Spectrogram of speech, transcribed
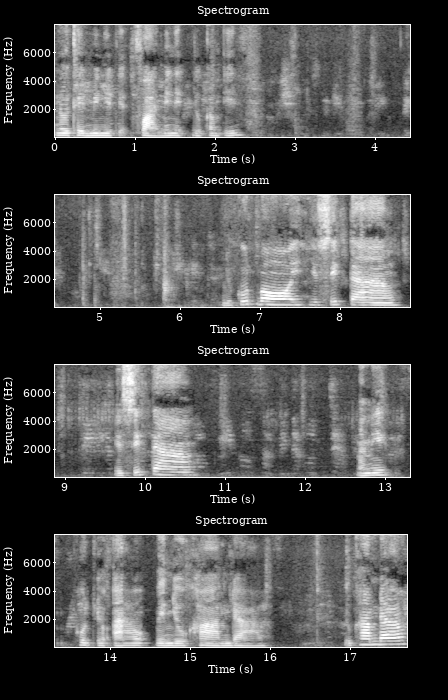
No, 10 minutes 5 minutes. You come in. You good boy. You sit down. You sit down. Mommy put you out when you calm down. You calm down.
